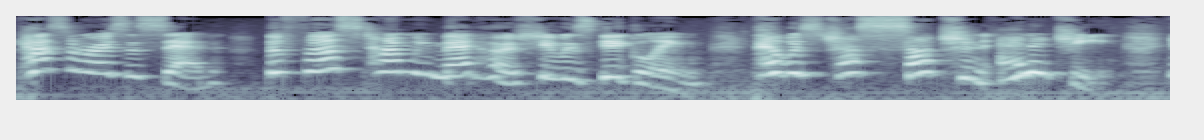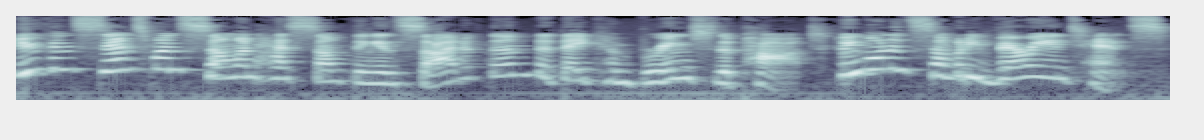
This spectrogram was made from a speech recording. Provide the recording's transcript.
Casarosa said, the first time we met her, she was giggling. There was just such an energy. You can sense someone has something inside of them that they can bring to the part. We wanted somebody very intense,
